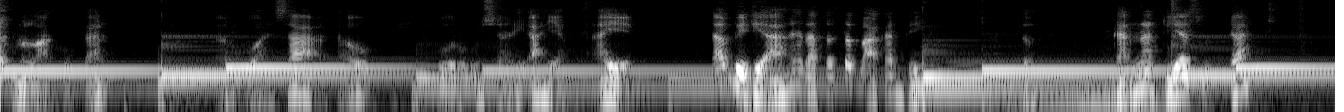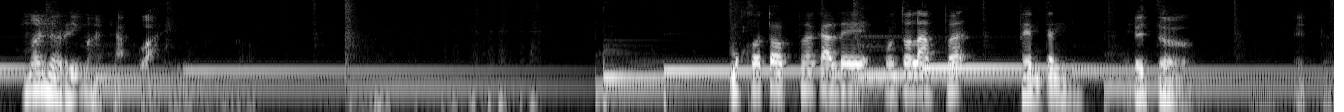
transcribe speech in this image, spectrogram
melakukan eh, puasa atau guru syariah yang lain tapi di akhirat tetap akan dituntut karena dia sudah menerima dakwah itu. Mukhotoba kali mutolaba benten. betul. Betul.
